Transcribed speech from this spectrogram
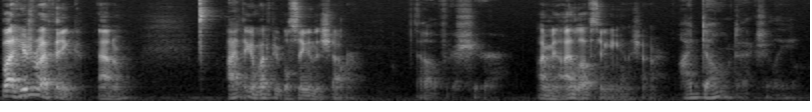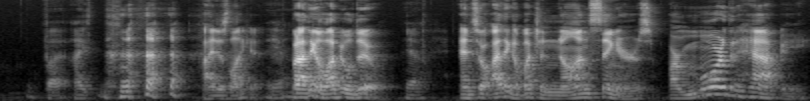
But here's what I think, Adam. I think a bunch of people sing in the shower. oh for sure I mean, I love singing in the shower. i don't actually but i I just like it. Yeah. But I think a lot of people do. yeah And so I think a bunch of non singers are more than happy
